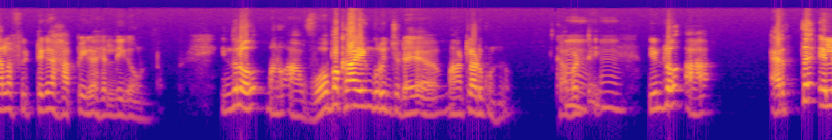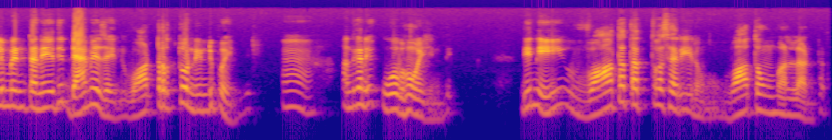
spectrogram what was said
చాలా ఫిట్గా హ్యాపీగా హెల్తీగా ఉంటాం. ఇందులో మనం ఆ ఓపకాయం గురించి డై- మాట్లాడుకుంటున్నాం. కాబట్టి దీంట్లో ఆ ఎర్త్ ఎలిమెంట్ అనేది డ్యామేజ్ అయింది. వాటర్తో నిండిపోయింది. అందుకని ఓభం అయ్యింది. దీన్ని వాతతత్వ శరీరం వాతం వల్ల అంటారు.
